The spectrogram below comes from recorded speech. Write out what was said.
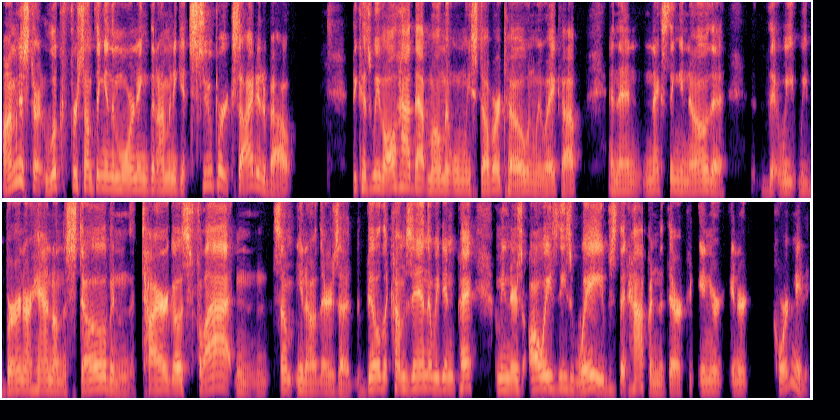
I'm going to start look for something in the morning that i'm going to get super excited about because we've all had that moment when we stub our toe when we wake up and then next thing you know that that we we burn our hand on the stove and the tire goes flat and some you know there's a bill that comes in that we didn't pay. I mean there's always these waves that happen that they're inter inter coordinated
